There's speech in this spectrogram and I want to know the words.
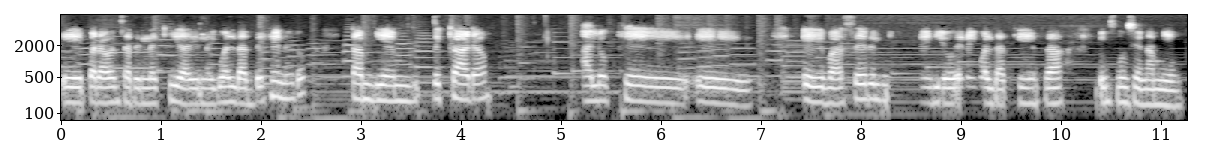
eh, para avanzar en la equidad y en la igualdad de género, también de cara a lo que va a ser el Ministerio de la Igualdad que entra en funcionamiento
